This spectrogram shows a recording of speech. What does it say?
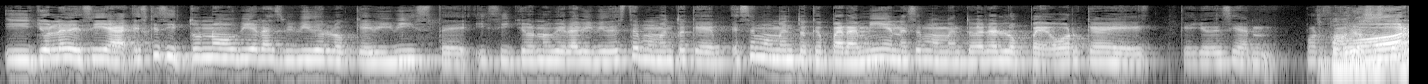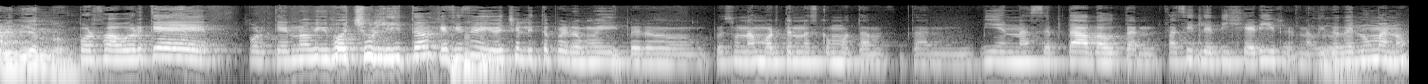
y yo le decía, es que si tú no hubieras vivido lo que viviste y si yo no hubiera vivido este momento que, ese momento que para mí en ese momento era lo peor que, que yo decía, por favor, viviendo. por favor que por qué no vivo chulito, que sí se vivió chulito, pero muy, pero pues una muerte no es como tan, tan bien aceptada o tan fácil de digerir en la vida del humano.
